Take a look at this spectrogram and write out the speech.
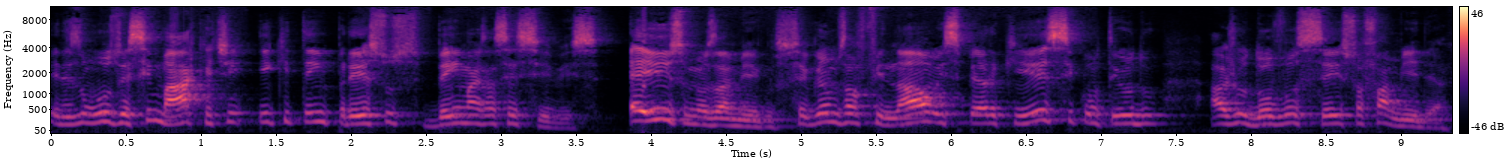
eles não usam esse marketing e que tem preços bem mais acessíveis. É isso, meus amigos. Chegamos ao final. Espero que esse conteúdo ajudou você e sua família.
